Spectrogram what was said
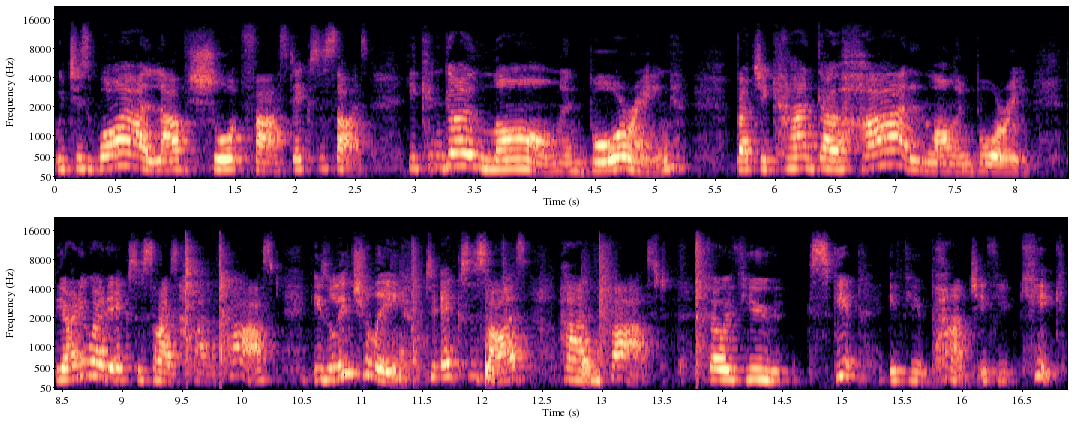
which is why I love short, fast exercise. You can go long and boring, but you can't go hard and long and boring. The only way to exercise hard and fast is literally to exercise hard and fast. So if you skip, if you punch, if you kick,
